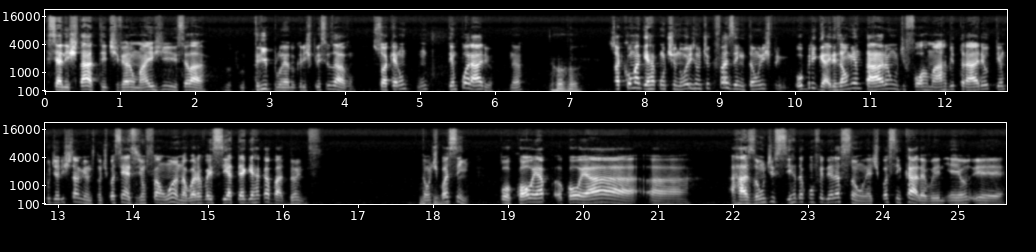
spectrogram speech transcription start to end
se alistar, tiveram mais de, sei lá, o, o triplo né, do que eles precisavam. Só que era um, um temporário, né? Aham. Só que como a guerra continuou, eles não tinham o que fazer. Então eles obrigaram, eles aumentaram de forma arbitrária o tempo de alistamento. Então, tipo assim, ah, vocês vão ficar um ano, agora vai ser até a guerra acabar, dane-se. Então, Entendi. tipo assim, pô, qual é a, qual é a, a, a razão de ser da confederação, né? Tipo assim, cara, eu- eu- é,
